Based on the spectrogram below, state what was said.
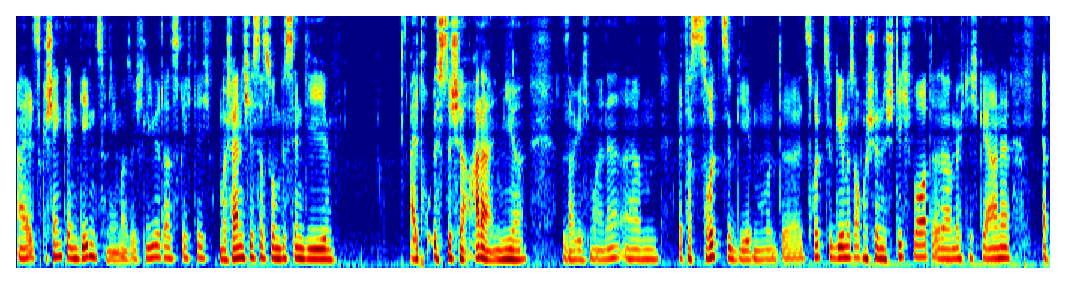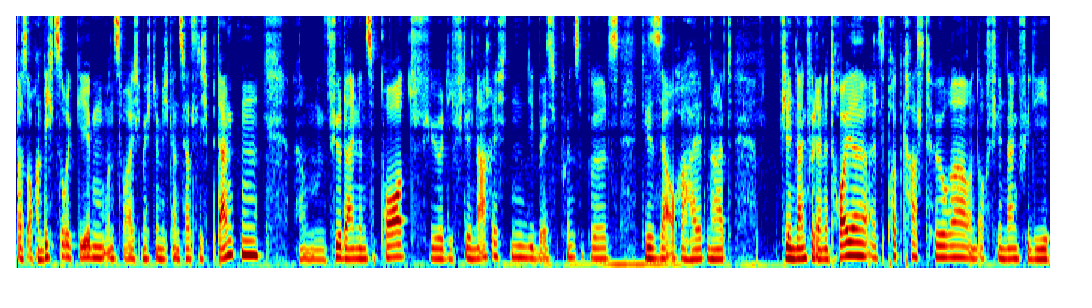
als Geschenke entgegenzunehmen. Also ich liebe das richtig. Und wahrscheinlich ist das so ein bisschen die altruistische Ader in mir, sage ich mal, ne? ähm, etwas zurückzugeben. Und äh, zurückzugeben ist auch ein schönes Stichwort. Da möchte ich gerne etwas auch an dich zurückgeben. Und zwar, ich möchte mich ganz herzlich bedanken ähm, für deinen Support, für die vielen Nachrichten, die Basic Principles dieses Jahr auch erhalten hat. Vielen Dank für deine Treue als Podcast-Hörer und auch vielen Dank für die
